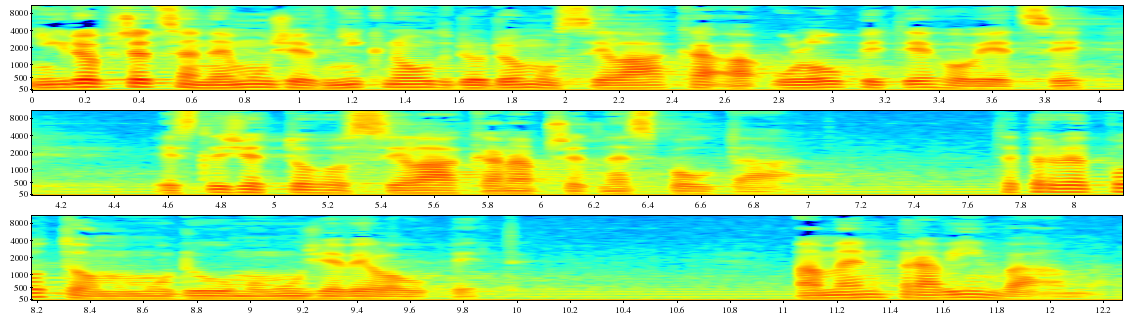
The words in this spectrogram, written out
Nikdo přece nemůže vniknout do domu siláka a uloupit jeho věci, jestliže toho siláka napřed nespoutá. Teprve potom mu dům může vyloupit. Amen pravím vám.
